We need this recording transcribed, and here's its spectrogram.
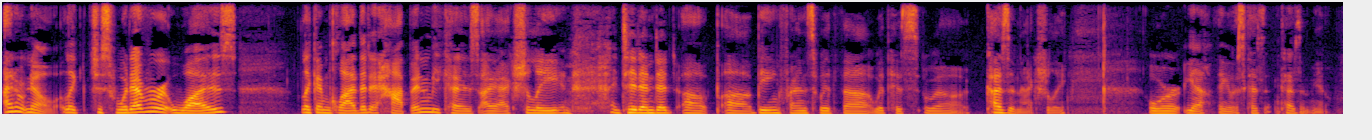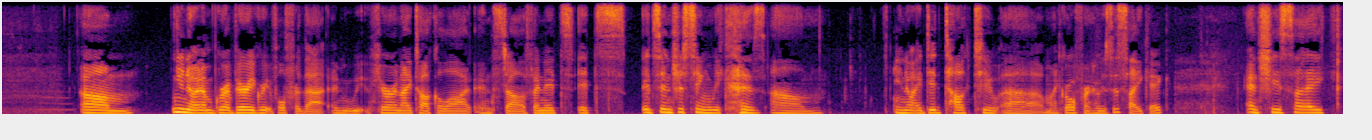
i don't know like just whatever it was like i'm glad that it happened because i actually i did end up uh, being friends with uh, with his uh, cousin actually or yeah, I think it was cousin cousin, yeah. Um, you know, and I'm very grateful for that. And we, her and I talk a lot and stuff. And it's it's it's interesting because, um, you know, I did talk to uh, my girlfriend who's a psychic, and she's like,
